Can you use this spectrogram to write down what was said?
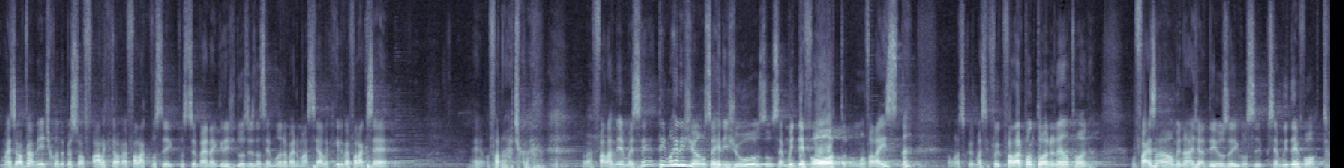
mas obviamente, quando a pessoa fala, o que ela vai falar com você? Que você vai na igreja duas vezes na semana, vai numa cela, o que ele vai falar que você é? É, um fanático. Vai falar mesmo, mas você tem uma religião, você é religioso, você é muito devoto, não vão falar isso, né? Umas coisas, mas foi que falaram para Antônio, né, Antônio? Faz a homenagem a Deus aí, você, porque você é muito devoto.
